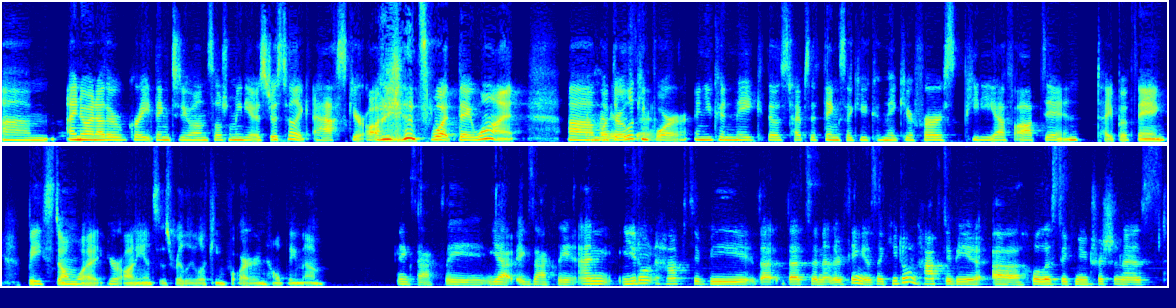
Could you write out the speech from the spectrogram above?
Um, i know another great thing to do on social media is just to like ask your audience what they want um, what they're looking for. And you can make those types of things like you can make your first PDF opt in type of thing based on what your audience is really looking for and helping them. Exactly. Yeah, exactly. And you don't have to be that that's another thing is like you don't have to be a holistic nutritionist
